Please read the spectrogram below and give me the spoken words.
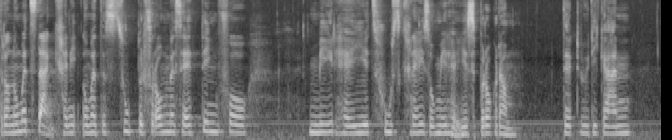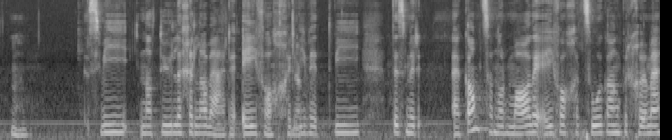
daran umzudenken. Nicht nur das super fromme Setting von wir haben jetzt Hauskreis und wir haben ein Programm dort würde ich gerne mhm. es wie natürlicher werden, einfacher. Ja. Ich will, wie, dass wir einen ganz normalen, einfachen Zugang bekommen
